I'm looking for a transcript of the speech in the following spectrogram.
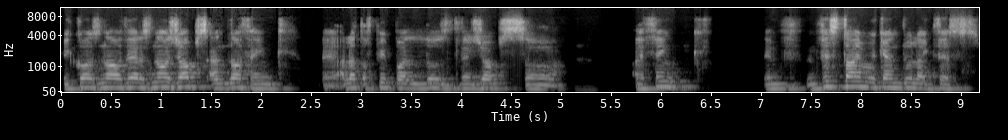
Because now there is no jobs and nothing. Uh, a lot of people lose their jobs, so I think in th- this time we can do like this.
